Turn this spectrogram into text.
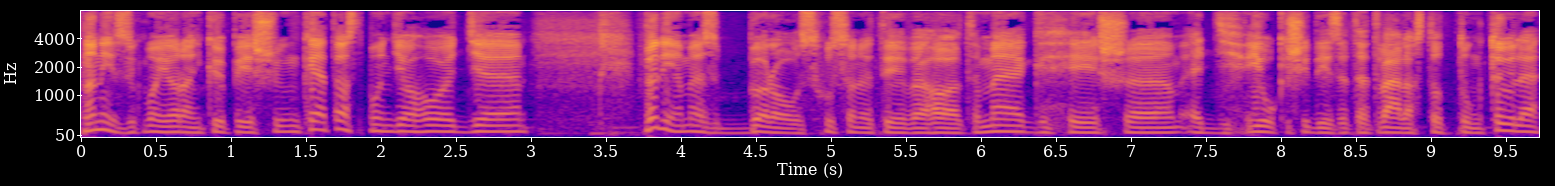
Na nézzük mai aranyköpésünket. Azt mondja, hogy eh, William S. Burroughs 25 éve halt meg, és eh, egy jó kis idézetet választottunk tőle.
